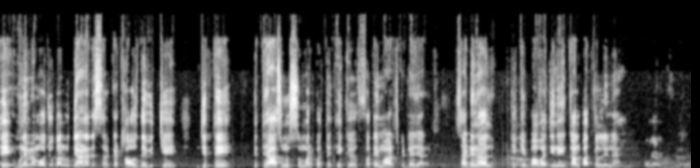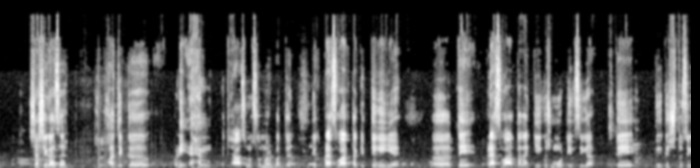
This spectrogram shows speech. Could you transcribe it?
ਤੇ ਹੁਣੇ ਮੈਂ ਮੌਜੂਦ ਹਾਂ ਲੁਧਿਆਣਾ ਦੇ ਸਰਕਟ ਹਾਊਸ ਦੇ ਵਿੱਚ, ਜਿੱਥੇ ਇਤਿਹਾਸ ਨੂੰ ਸਮਰਪਿਤ ਇੱਕ ਫਤਿਹ ਮਾਰਚ ਕੱਢਿਆ ਜਾ ਰਿਹਾ ਹੈ। ਸਾਡੇ ਨਾਲ ਕੇ ਕੇ ਬਾਬਾ ਜੀ ਨੇ ਗੱਲਬਾਤ ਕਰ ਲੈਣਾ ਹੈ। ਸਤਿ ਸ਼੍ਰੀ ਅਕਾਲ ਸਰ। ਅੱਜ ਇੱਕ ਬੜੀ ਅਹਿਮ ਇਤਿਹਾਸ ਨੂੰ ਸਮਰਪਿਤ ਇੱਕ ਪ੍ਰੈਸ ਵਾਰਤਾ ਕੀਤੀ ਗਈ ਹੈ। ਅ, ਤੇ ਪ੍ਰੈਸ ਵਾਰਤਾ ਦਾ ਕੀ ਕੁਝ ਮੋਟਿਵ ਸੀਗਾ ਤੇ ਕੀ ਕੁਝ ਤੁਸੀਂ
